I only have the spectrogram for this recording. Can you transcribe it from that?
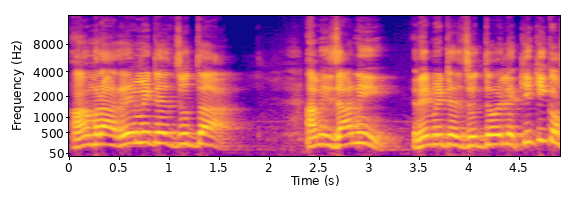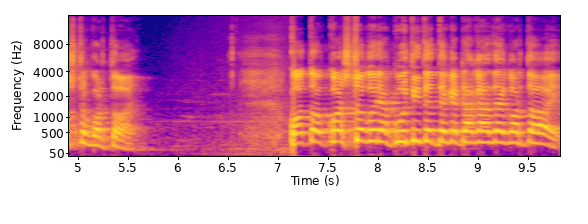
আমরা রেমিটেন্স যোদ্ধা। আমি জানি রেমিটেন্স যুদ্ধ হইলে কি কি কষ্ট করতে হয়। কত কষ্ট করে কুতিদের থেকে টাকা আদায় করতে হয়।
